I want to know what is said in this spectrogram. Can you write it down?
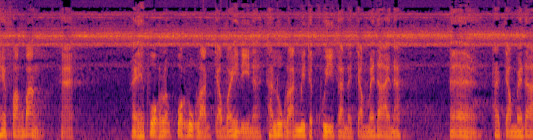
ให้ฟังบ้างฮะ ให้พวกพวกลูกหลานจำไว้ให้ดีนะถ้าลูกหลานมีแต่คุยกันจำไม่ได้นะเอถ้าจำไม่ได้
